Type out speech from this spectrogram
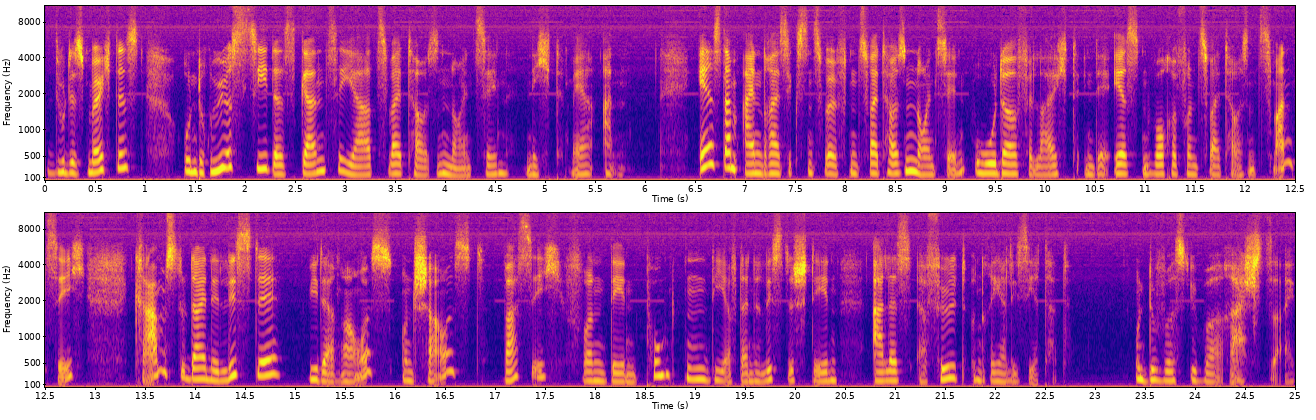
du das möchtest und rührst sie das ganze Jahr 2019 nicht mehr an. Erst am 31.12.2019 oder vielleicht in der ersten Woche von 2020 kramst du deine Liste wieder raus und schaust, was sich von den Punkten, die auf deiner Liste stehen, alles erfüllt und realisiert hat. Und du wirst überrascht sein.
